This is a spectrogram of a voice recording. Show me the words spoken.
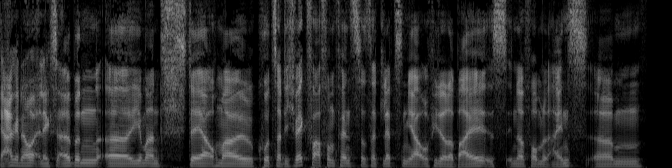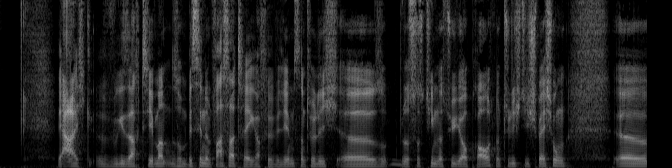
Ja, genau, Alex Albon, äh, jemand, der auch mal kurzzeitig weg war vom Fenster, seit letztem Jahr auch wieder dabei ist in der Formel 1. Ähm, ja, ich, wie gesagt, jemanden so ein bisschen ein Wasserträger für Williams. Natürlich, äh, so, dass das Team natürlich auch braucht. Natürlich die Schwächung, äh,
